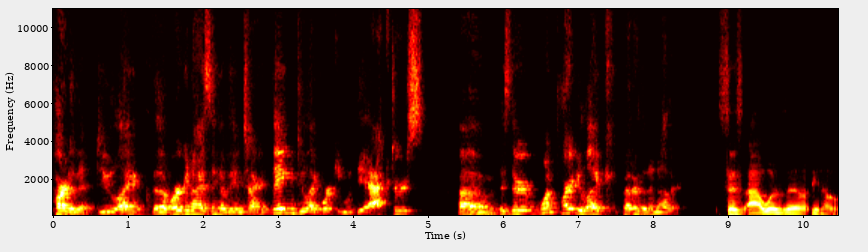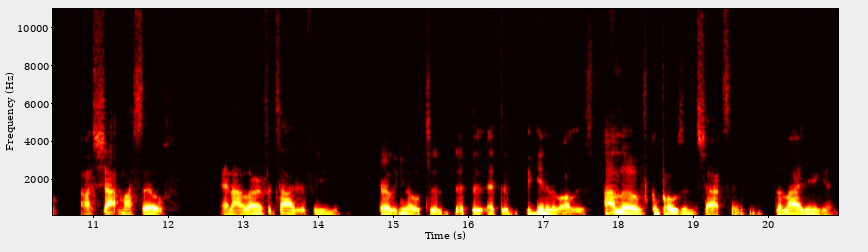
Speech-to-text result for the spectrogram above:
part of it? Do you like the organizing of the entire thing? Do you like working with the actors? Um, mm-hmm. is there one part you like better than another? Since I was a, you know, I shot myself and I learned photography early, you know, to at the at the beginning of all this. I love composing shots and the lighting and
